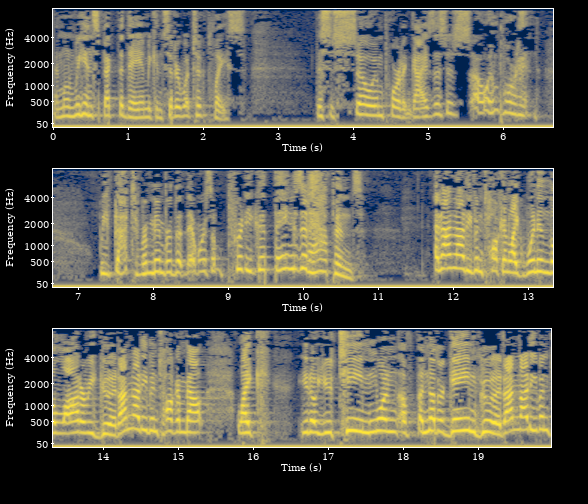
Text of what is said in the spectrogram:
And when we inspect the day and we consider what took place, this is so important, guys. This is so important. we've got to remember that there were some pretty good things that happened. And I'm not even talking like winning the lottery good. I'm not even talking about like, you know, your team won a, another game good. I'm not even,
